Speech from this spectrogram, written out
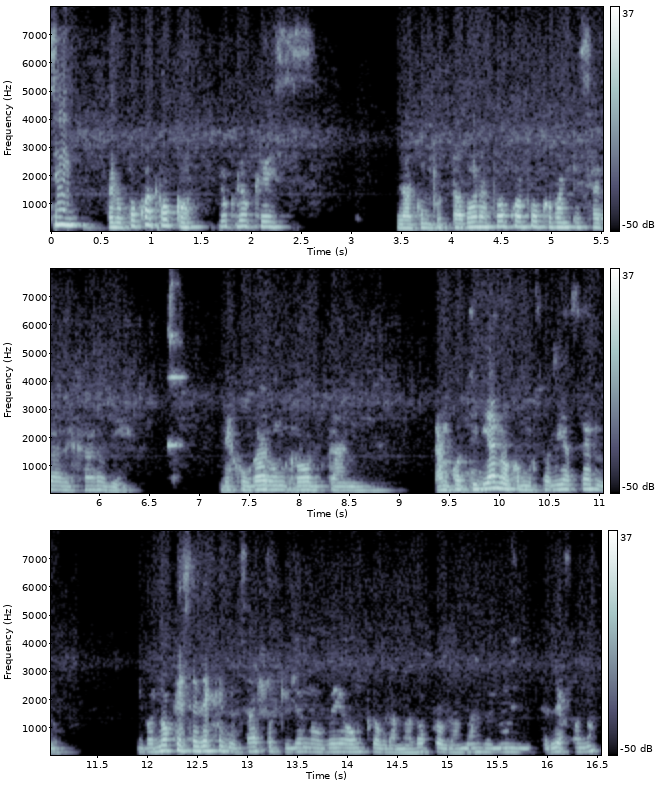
Sí, pero poco a poco. Yo creo que es la computadora poco a poco va a empezar a dejar de, de jugar un rol tan, tan cotidiano como solía hacerlo. Digo, no que se deje de usar porque yo no veo a un programador programando en un teléfono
